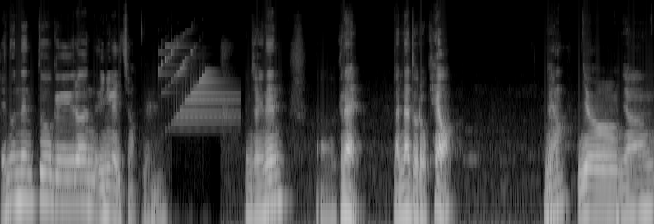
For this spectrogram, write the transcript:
내놓는 또 그런 의미가 있죠. 네. 그럼 저희는 어, 그날 만나도록 해요. 안녕. 안녕. 안녕.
